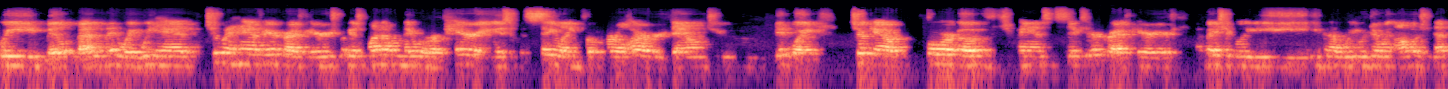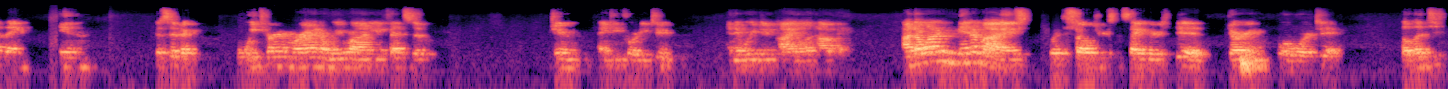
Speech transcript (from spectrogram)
we built Battle Midway. We had two and a half aircraft carriers because one of them they were repairing as it was sailing from Pearl Harbor down to Midway. Took out four of Japan's six aircraft carriers. Basically, even though we were doing almost nothing in Pacific, we turned them around and we were on the offensive June 1942. And then we did island hopping. I don't want to minimize what the soldiers and sailors did during World War II. But let's just,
